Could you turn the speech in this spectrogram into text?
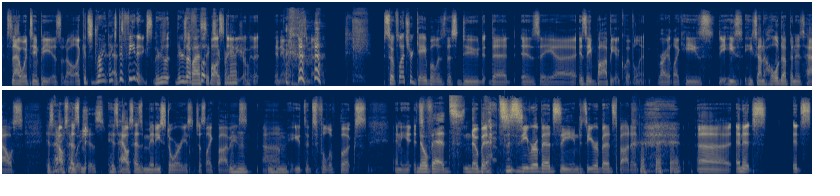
that's not what Tempe is at all. Like it's right next to Phoenix. There's a, there's a football stadium in it. Anyway, it doesn't matter. So Fletcher Gable is this dude that is a uh, is a Bobby equivalent, right? Like he's he's he's kind of holed up in his house. His house he has ma- his house has many stories, just like Bobby's. Um, he- it's full of books, and he it's no beds. no beds, zero bed seen, zero bed spotted uh, and it's it's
